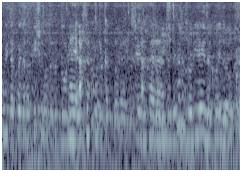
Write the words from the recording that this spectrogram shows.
ওই দেখো দেখো কি সুন্দর দড়ি। কুড়ি দড়ি এই দেখো এই দেখো উপরে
